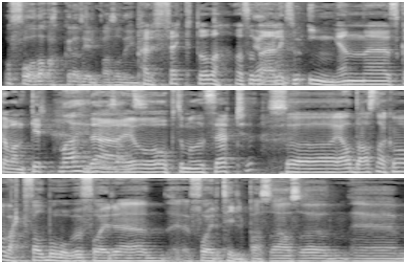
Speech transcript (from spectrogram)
og få det akkurat tilpassa din. Perfekt òg, da. Altså, Det er liksom ingen eh, skavanker. Nei, det er jo optimalisert. Så ja, da snakker man i hvert fall behovet for, eh, for tilpassa altså, eh,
